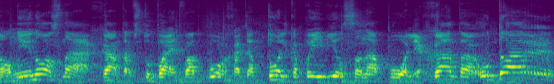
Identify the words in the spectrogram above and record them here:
Молниеносно! Хантер вступает в отбор, хотя только появился на поле. Хантер, удар!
